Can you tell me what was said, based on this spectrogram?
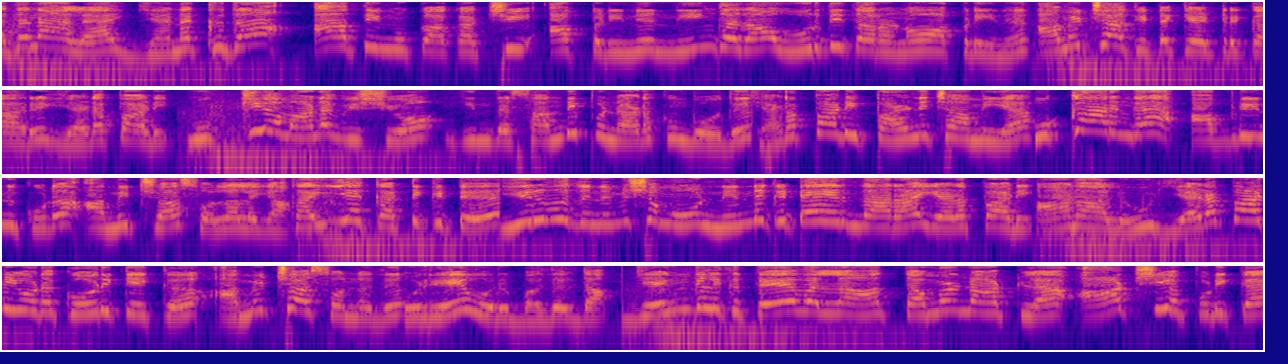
அதனால எனக்கு தான் அதிமுக கட்சி அப்படின்னு நீங்க தான் உறுதி தரணும் அப்படின்னு அமித்ஷா கிட்ட கேட்டிருக்காரு எடப்பாடி. முக்கியமான விஷயம் இந்த சந்திப்பு நடக்கும் போது எடப்பாடி பழனிசாமிய உட்காருங்க அப்படின்னு கூட அமித்ஷா சொல்லலையாம் கைய கட்டிக்கிட்டு இருபது நிமிஷமும் நின்னுகிட்டே இருந்தாரா எடப்பாடி? ஆனாலும் எடப்பாடியோட கோரிக்கைக்கு அமித்ஷா சொன்னது ஒரே ஒரு பதில் தான் எங்களுக்கு தேவையெல்லாம் தமிழ்நாட்டுல ஆட்சிய பிடிக்க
